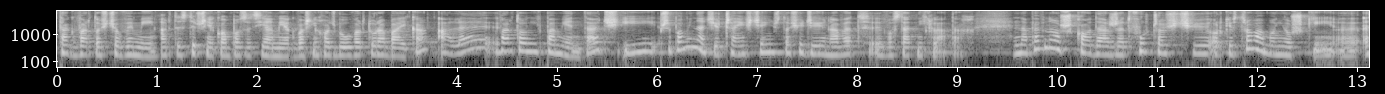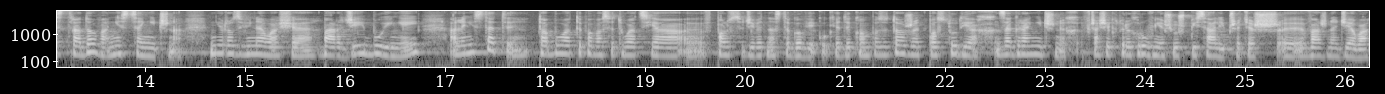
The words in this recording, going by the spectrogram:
tak wartościowymi artystycznie kompozycjami, jak właśnie choćby uwertura bajka, ale warto o nich pamiętać i przypominać je częściej niż to się dzieje nawet w ostatnich latach. Na pewno szkoda, że twórczość orkiestrowa Moniuszki, estradowa, niesceniczna, nie rozwinęła się bardziej, bujniej, ale niestety to była typowa sytuacja w Polsce XIX wieku, kiedy kompozytorzy po studiach zagranicznych, w czasie których również już pisali przecież ważne dzieła,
